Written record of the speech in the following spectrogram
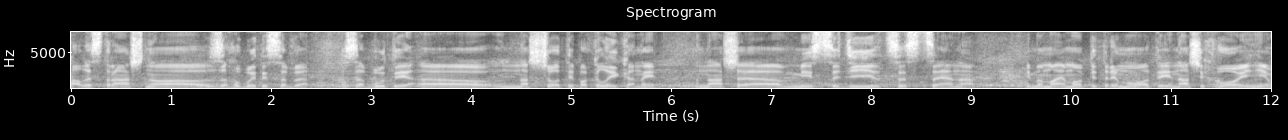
але страшно загубити себе, забути е, на що ти покликаний. Наше місце дії це сцена, і ми маємо підтримувати і наших воїнів,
